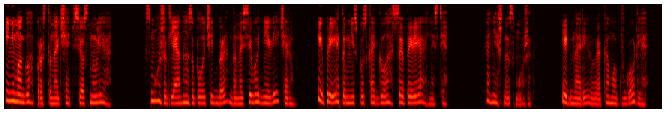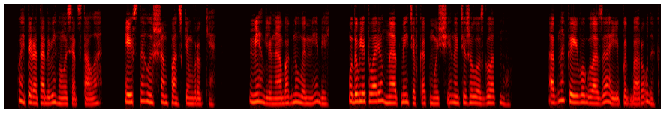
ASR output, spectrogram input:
и не могла просто начать все с нуля. Сможет ли она заполучить Брэндона сегодня вечером и при этом не спускать глаз с этой реальности? Конечно, сможет. Игнорируя комок в горле, Пайпер отодвинулась от стола и встала с шампанским в руке. Медленно обогнула мебель, удовлетворенно отметив, как мужчина тяжело сглотнул. Однако его глаза и подбородок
